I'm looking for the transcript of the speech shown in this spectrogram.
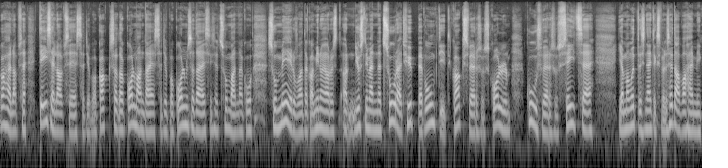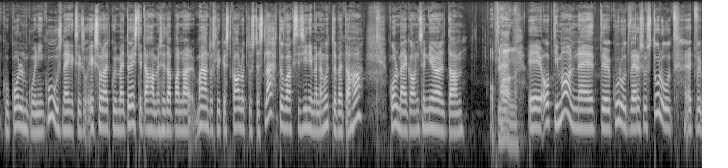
kahe lapse, teise lapse eest saad juba kakssada, kolmanda eest saad juba kolmsada ja siis need summad nagu summeeruvad, aga minu arust just nimelt need suured hüppepunktid, kaks versus kolm, kuus versus seitse ja ma mõtlesin näiteks veel seda vahemikku kolm kuni kuus näiteks, eks, eks ole, et kui me tõesti tahame seda panna majanduslikest kaalutlustest lähtuvaks, siis inimene mõtleb, et ahah, kolmega on see nii-öelda optimaalne äh,. optimaalne, et kulud versus tulud, et või,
